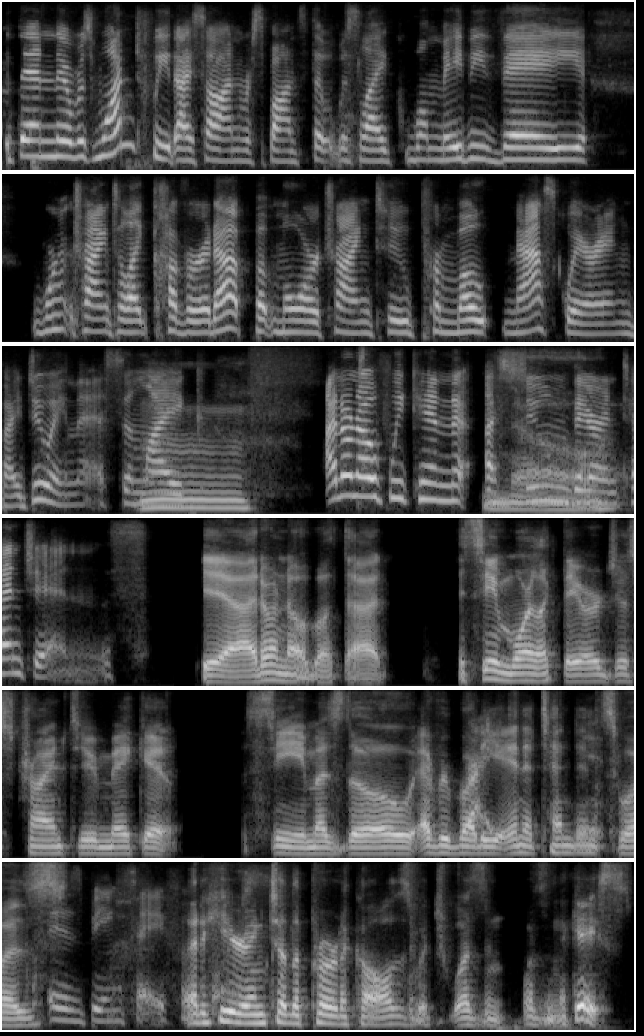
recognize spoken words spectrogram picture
but then there was one tweet i saw in response that was like well maybe they weren't trying to like cover it up but more trying to promote mask wearing by doing this and like Mm, i don't know if we can assume their intentions yeah, I don't know about that. It seemed more like they were just trying to make it seem as though everybody Right. in attendance was is being safe adhering course. to the protocols, which wasn't wasn't the case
